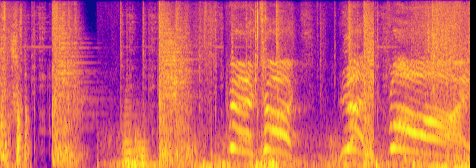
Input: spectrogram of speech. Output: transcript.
Spartans, let's fly!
